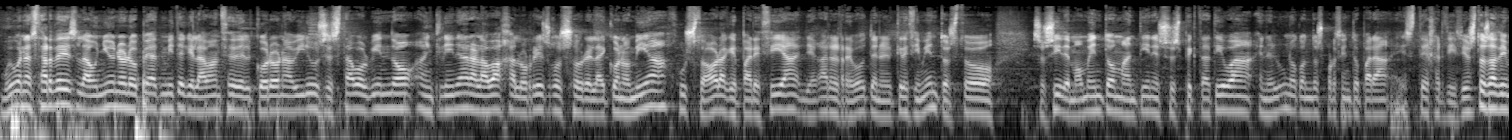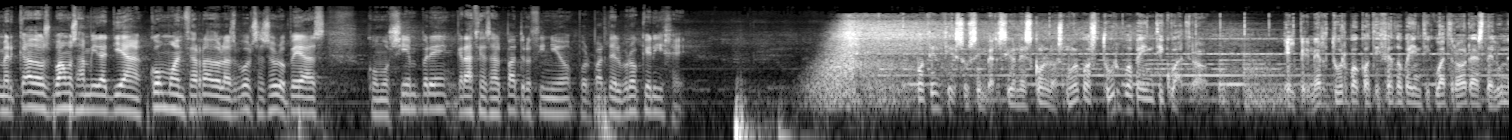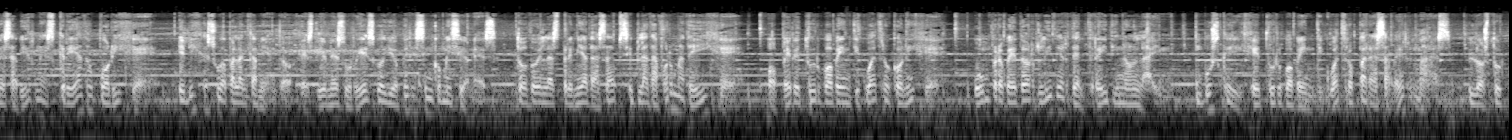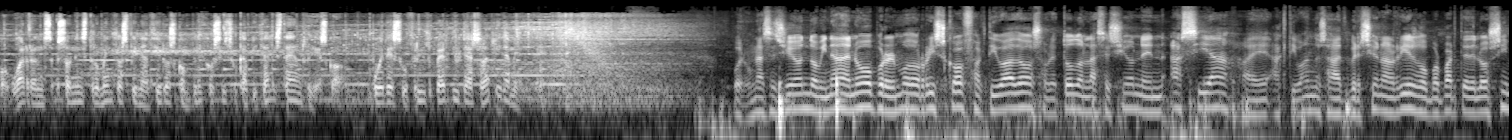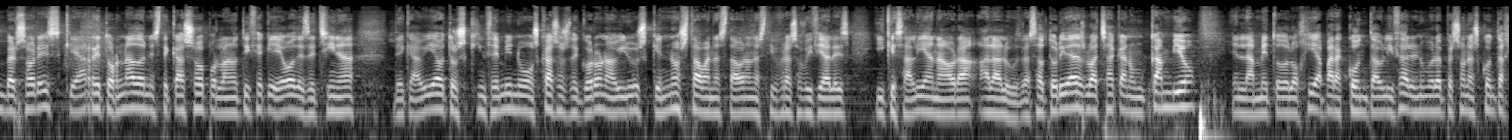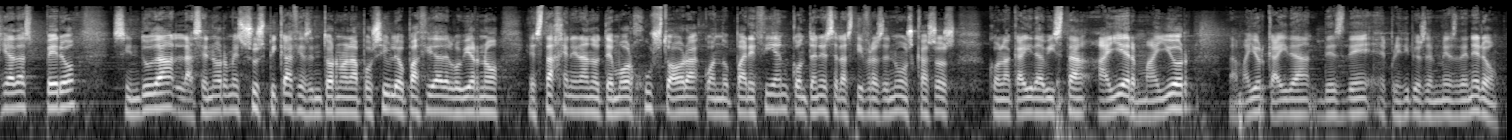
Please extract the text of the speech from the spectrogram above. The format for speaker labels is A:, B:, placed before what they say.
A: Muy buenas tardes. La Unión Europea admite que el avance del coronavirus está volviendo a inclinar a la baja los riesgos sobre la economía, justo ahora que parecía llegar el rebote en el crecimiento. Esto, eso sí, de momento mantiene su expectativa en el 1,2% para este ejercicio. Estos mercados vamos a mirar ya cómo han cerrado las bolsas europeas, como siempre, gracias al patrocinio por parte del broker IG.
B: Potencia sus inversiones con los nuevos Turbo 24. El primer turbo cotizado 24 horas de lunes a viernes creado por IG. Elige su apalancamiento, gestione su riesgo y opere sin comisiones. Todo en las premiadas apps y plataforma de IG. Opere Turbo 24 con IG, un proveedor líder del trading online. Busque IG Turbo 24 para saber más. Los Turbo Warrants son instrumentos financieros complejos y su capital está en riesgo. Puede sufrir pérdidas rápidamente.
A: Bueno, una sesión dominada de nuevo por el modo risk-off activado, sobre todo en la sesión en Asia, eh, activando esa adversión al riesgo por parte de los inversores, que ha retornado en este caso por la noticia que llegó desde China de que había otros 15.000 nuevos casos de coronavirus que no estaban hasta ahora en las cifras oficiales y que salían ahora a la luz. Las autoridades lo achacan a un cambio en la metodología para contabilizar el número de personas contagiadas, pero sin duda las enormes suspicacias en torno a la posible opacidad del gobierno está generando temor justo ahora cuando parecían contenerse las cifras de nuevos casos con la caída vista ayer mayor, la mayor caída desde principios del mes de enero.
